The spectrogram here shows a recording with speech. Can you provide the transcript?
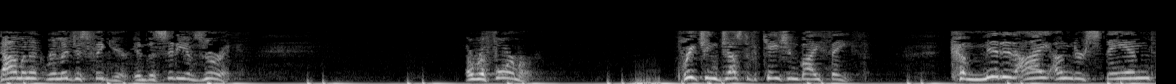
dominant religious figure in the city of Zurich, a reformer, preaching justification by faith, committed, I understand,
